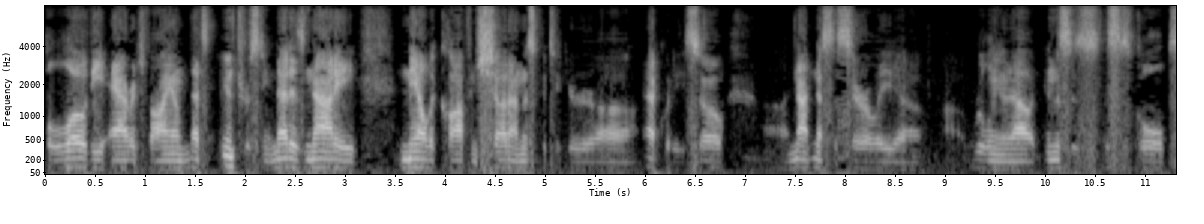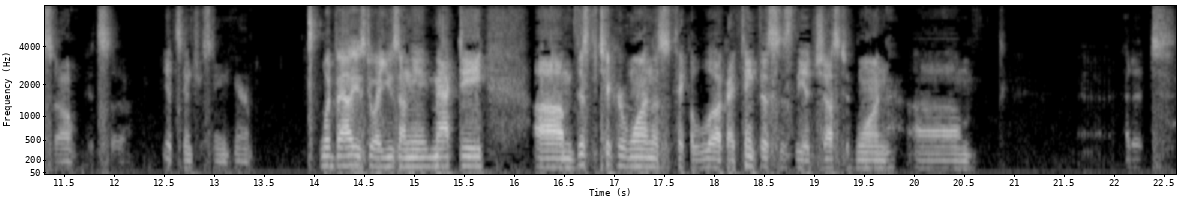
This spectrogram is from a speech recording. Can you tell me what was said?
below the average volume. That's interesting. That is not a nail the coffin shut on this particular uh, equity. So uh, not necessarily uh, uh ruling it out. And this is this is gold, so it's uh, it's interesting here. What values do I use on the MACD? Um, this particular one, let's take a look. I think this is the adjusted one. Um, edit.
